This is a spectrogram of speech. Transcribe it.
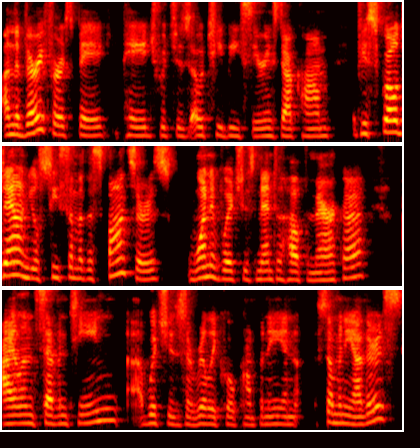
On the very first page, which is otbseries.com, if you scroll down, you'll see some of the sponsors, one of which is Mental Health America, Island 17, uh, which is a really cool company, and so many others.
